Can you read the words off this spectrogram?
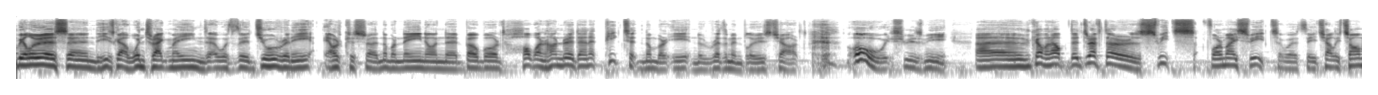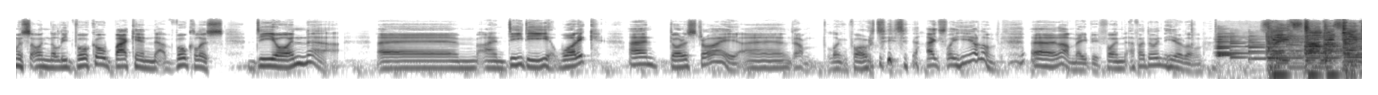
Bobby Lewis, and he's got a one track mind uh, with the Joe Rene Orchestra, number nine on the Billboard Hot 100, and it peaked at number eight in the Rhythm and Blues chart. Oh, excuse me. Um, coming up, the Drifters, Sweets for My Sweet, with Charlie Thomas on the lead vocal, back in vocalist Dionne, uh, um, and Dee Dee Warwick and Doris Troy. And I'm looking forward to actually hear them. Uh, that might be fun if I don't hear them. Sweets for my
